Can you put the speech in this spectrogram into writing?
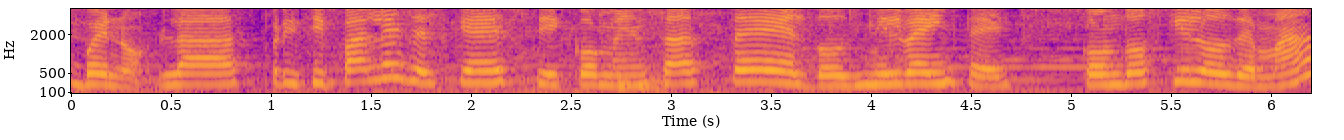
Bueno, las principales es que si comenzaste el 2020 con 2 kilos de más,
